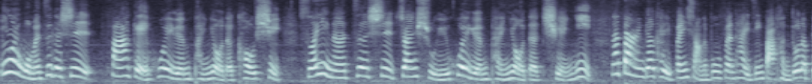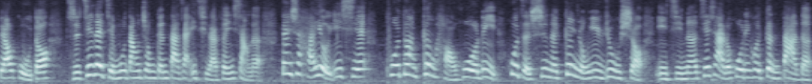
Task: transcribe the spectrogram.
因为我们这个是发给会员朋友的扣讯，所以呢，这是专属于会员朋友的权益。那大人哥可以分享的部分，他已经把很多的标股都直接在节目当中跟大家一起来分享了，但是还有一些。波段更好获利，或者是呢更容易入手，以及呢接下来的获利会更大的，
